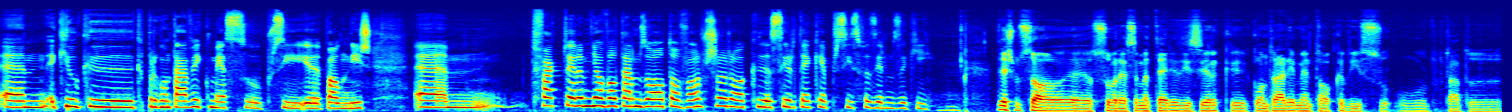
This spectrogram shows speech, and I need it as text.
Um, aquilo que, que, perguntava, e começo por si, uh, Paulo Nis, um, de facto era melhor voltarmos ao auto-voucher ou que acerto é que é preciso fazermos aqui? Deixe-me só, uh, sobre essa matéria, dizer que, contrariamente ao que disse o deputado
